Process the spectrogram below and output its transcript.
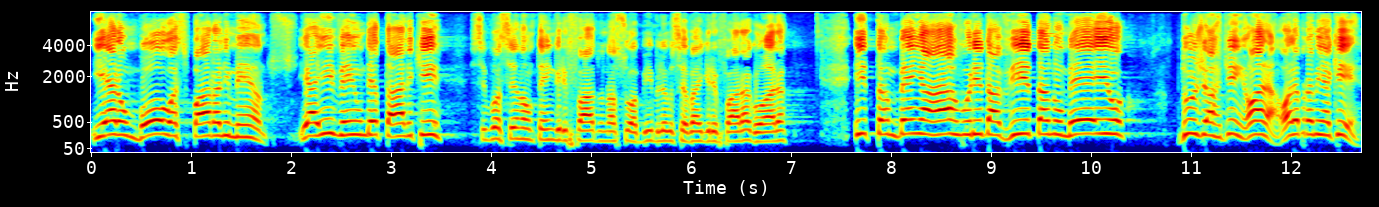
e eram boas para alimentos. E aí vem um detalhe que, se você não tem grifado na sua Bíblia, você vai grifar agora. E também a árvore da vida no meio do jardim. Olha, olha para mim aqui.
